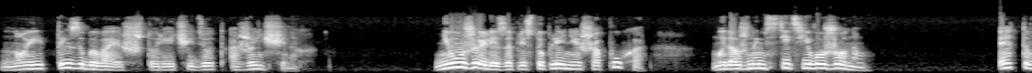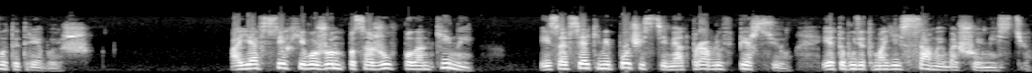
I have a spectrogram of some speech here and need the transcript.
Но и ты забываешь, что речь идет о женщинах. Неужели за преступление Шапуха мы должны мстить его женам. Этого ты требуешь. А я всех его жен посажу в паланкины и со всякими почестями отправлю в Персию, и это будет моей самой большой местью.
